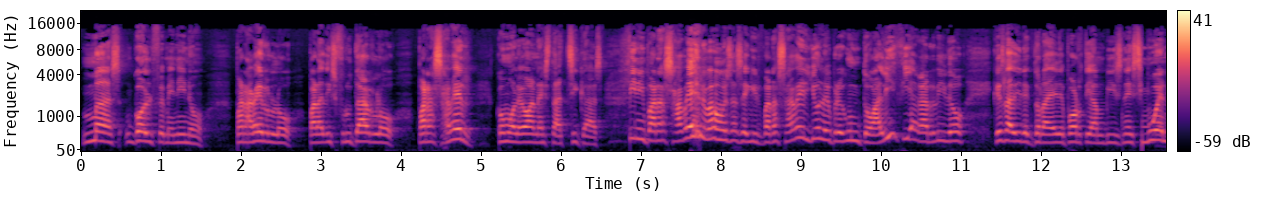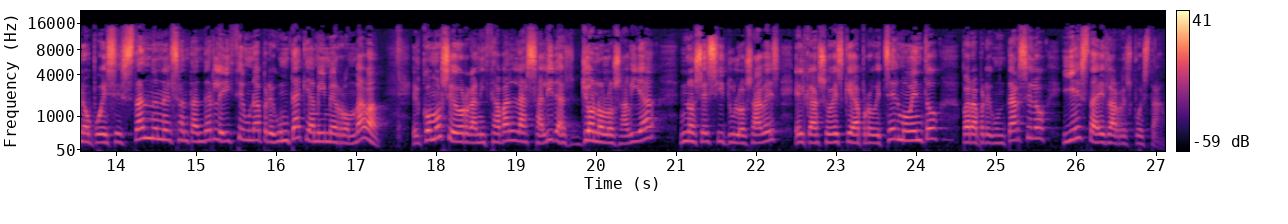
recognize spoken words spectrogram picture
más gol femenino para verlo, para disfrutarlo, para saber cómo le van a estas chicas. Y para saber, vamos a seguir, para saber, yo le pregunto a Alicia Garrido, que es la directora de Deporte and Business. Bueno, pues estando en el Santander le hice una pregunta que a mí me rondaba, el cómo se organizaban las salidas. Yo no lo sabía, no sé si tú lo sabes, el caso es que aproveché el momento para preguntárselo y esta es la respuesta.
